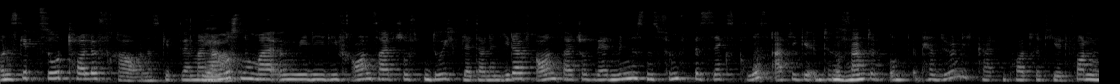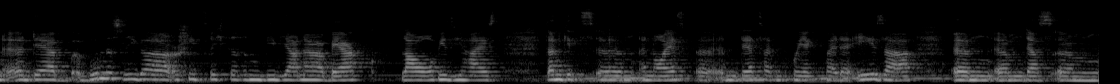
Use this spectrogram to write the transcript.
Und es gibt so tolle Frauen. Es gibt, wenn man, ja. man muss nur mal irgendwie die, die Frauenzeitschriften durchblättern. In jeder Frauenzeitschrift werden mindestens fünf bis sechs großartige, interessante mhm. und Persönlichkeiten porträtiert. Von äh, der Bundesliga-Schiedsrichterin Bibiana Bergblau, wie sie heißt, dann gibt es ähm, ein neues, äh, derzeit ein Projekt bei der ESA, ähm, ähm, dass ähm,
